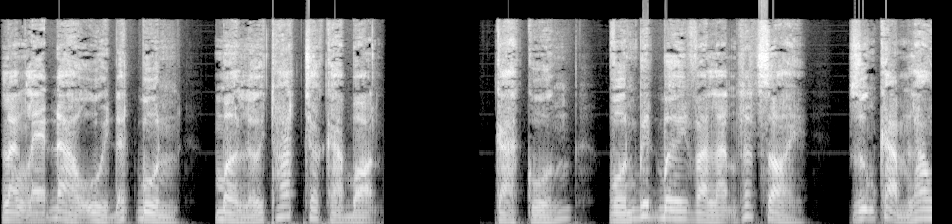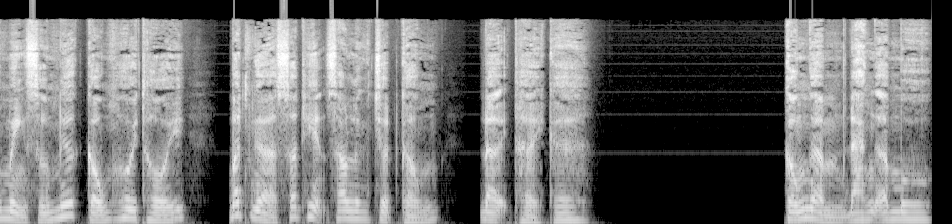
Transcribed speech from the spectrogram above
lặng lẽ đào ủi đất bùn, mở lối thoát cho cả bọn. Cả cuống, vốn biết bơi và lặn rất giỏi, dũng cảm lao mình xuống nước cống hôi thối, bất ngờ xuất hiện sau lưng chuột cống, đợi thời cơ. Cống ngầm đang âm u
